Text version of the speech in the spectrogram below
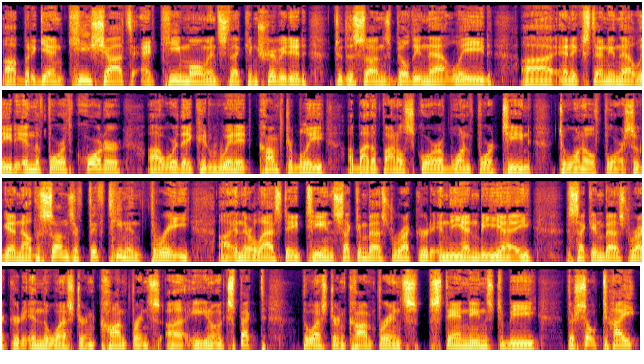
Uh, but again, key shots at key moments that contributed to the Suns building that lead uh, and extending that lead in the fourth quarter, uh, where they could win it comfortably by the final score of 114 to 104. So again, now the Suns are 15 and three in their last 18, second best record in the NBA second best record in the Western Conference. Uh, you know, expect the Western Conference standings to be they're so tight.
